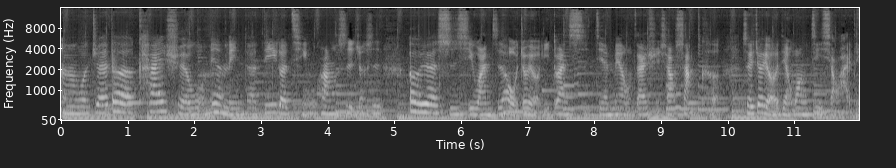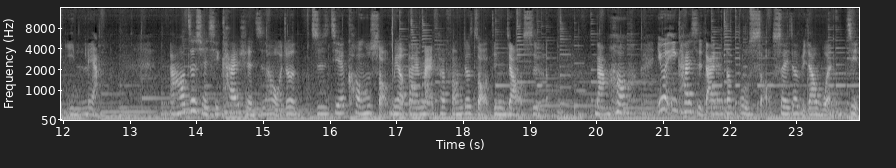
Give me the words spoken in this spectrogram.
嗯，我觉得开学我面临的第一个情况是，就是二月实习完之后，我就有一段时间没有在学校上课，所以就有一点忘记小孩的音量。然后这学期开学之后，我就直接空手，没有带麦克风就走进教室了。然后因为一开始大家都不熟，所以就比较文静。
